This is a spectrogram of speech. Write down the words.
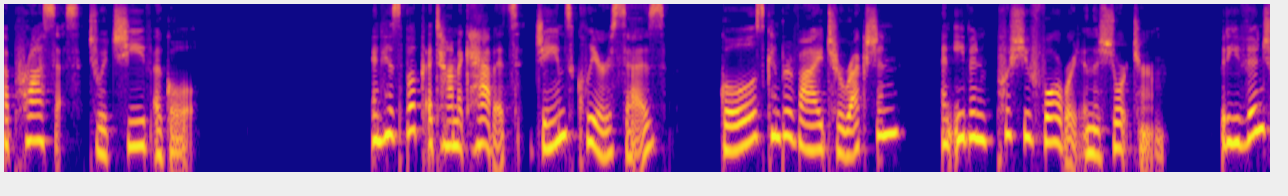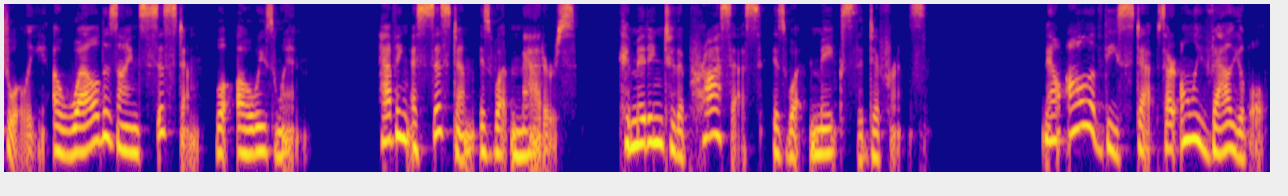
a process to achieve a goal. In his book Atomic Habits, James Clear says goals can provide direction and even push you forward in the short term, but eventually a well designed system will always win. Having a system is what matters. Committing to the process is what makes the difference. Now, all of these steps are only valuable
